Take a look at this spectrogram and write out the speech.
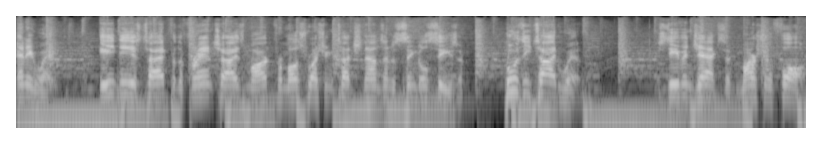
Anyway, ED is tied for the franchise mark for most rushing touchdowns in a single season. Who is he tied with? Steven Jackson, Marshall Faulk,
